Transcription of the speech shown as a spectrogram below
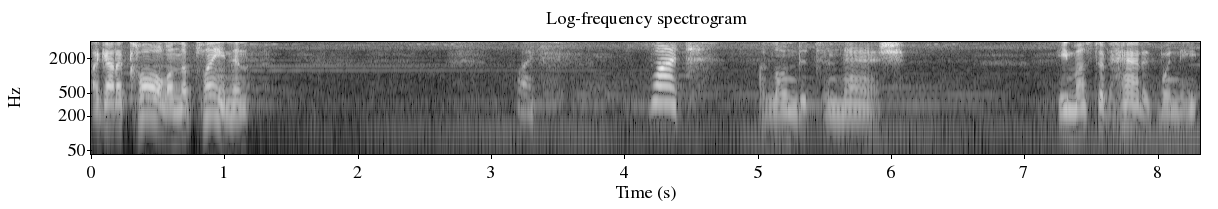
I got a call on the plane and What? What? I loaned it to Nash. He must have had it when he.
